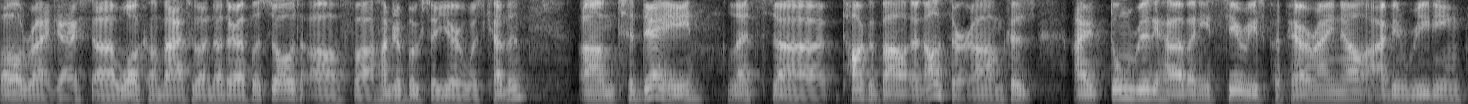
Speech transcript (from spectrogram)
All right, guys. Uh, welcome back to another episode of uh, 100 Books a Year with Kevin. Um, today, let's uh, talk about an author because um, I don't really have any series prepared right now. I've been reading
